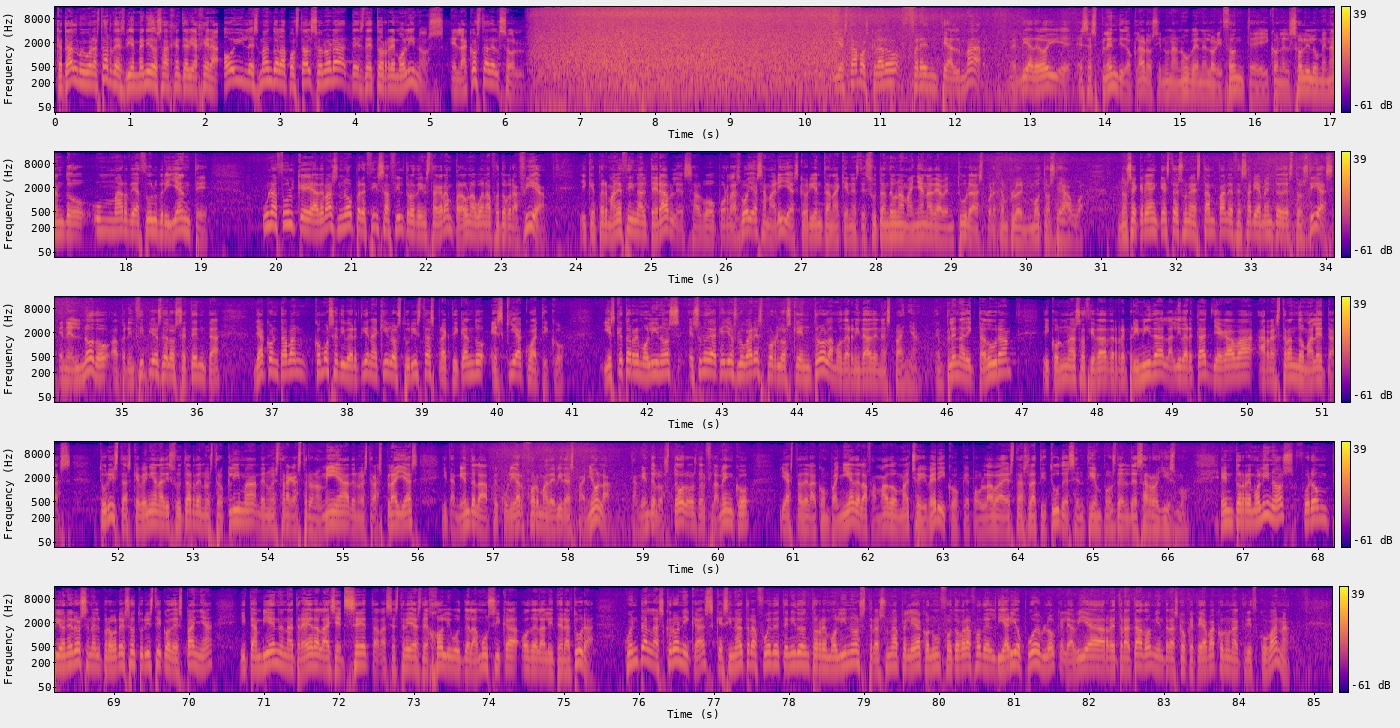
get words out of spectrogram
¿Qué tal? Muy buenas tardes, bienvenidos a Gente Viajera. Hoy les mando la postal sonora desde Torremolinos, en la Costa del Sol. Y estamos, claro, frente al mar. El día de hoy es espléndido, claro, sin una nube en el horizonte y con el sol iluminando un mar de azul brillante. Un azul que además no precisa filtro de Instagram para una buena fotografía y que permanece inalterable, salvo por las boyas amarillas que orientan a quienes disfrutan de una mañana de aventuras, por ejemplo en motos de agua. No se crean que esta es una estampa necesariamente de estos días. En el nodo, a principios de los 70, ya contaban cómo se divertían aquí los turistas practicando esquí acuático. Y es que Torremolinos es uno de aquellos lugares por los que entró la modernidad en España. En plena dictadura y con una sociedad reprimida, la libertad llegaba arrastrando maletas turistas que venían a disfrutar de nuestro clima, de nuestra gastronomía, de nuestras playas y también de la peculiar forma de vida española, también de los toros, del flamenco y hasta de la compañía del afamado macho ibérico que poblaba estas latitudes en tiempos del desarrollismo. En Torremolinos fueron pioneros en el progreso turístico de España y también en atraer a la jet set, a las estrellas de Hollywood de la música o de la literatura. Cuentan las crónicas que Sinatra fue detenido en Torremolinos tras una pelea con un fotógrafo del diario Pueblo que le había retratado mientras coqueteaba con una actriz cubana.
